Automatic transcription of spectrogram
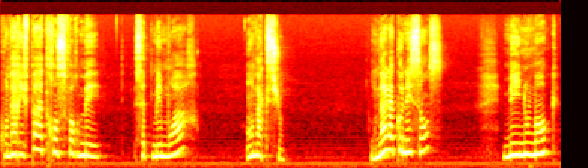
Qu'on n'arrive pas à transformer cette mémoire en action. On a la connaissance, mais il nous manque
